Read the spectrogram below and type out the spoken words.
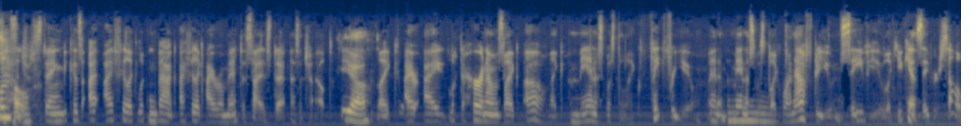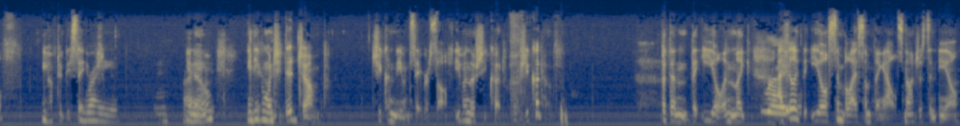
Well, it's interesting because I, I feel like looking back, I feel like I romanticized it as a child. Yeah. Like I, I looked at her and I was like, oh, like a man is supposed to like fight for you, and a man is supposed to Mm. like run after you and save you. Like you can't save yourself. You have to be saved. right You know. And even when she did jump, she couldn't even save herself, even though she could. She could have. But then the eel and like Right. I feel like the eel symbolized something else, not just an eel.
